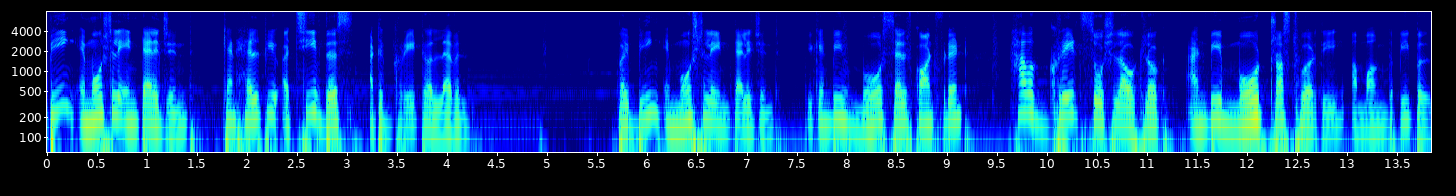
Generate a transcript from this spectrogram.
Being emotionally intelligent can help you achieve this at a greater level. By being emotionally intelligent, you can be more self confident, have a great social outlook, and be more trustworthy among the people.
